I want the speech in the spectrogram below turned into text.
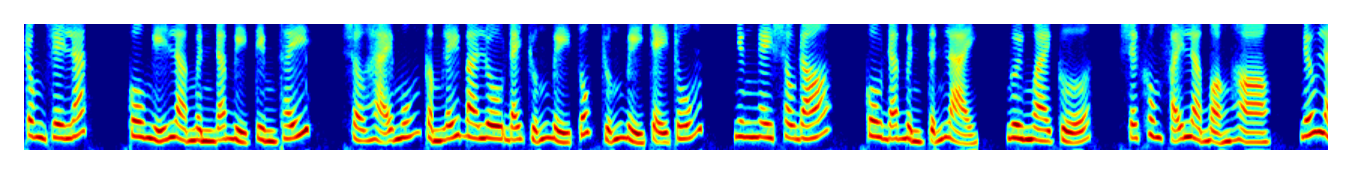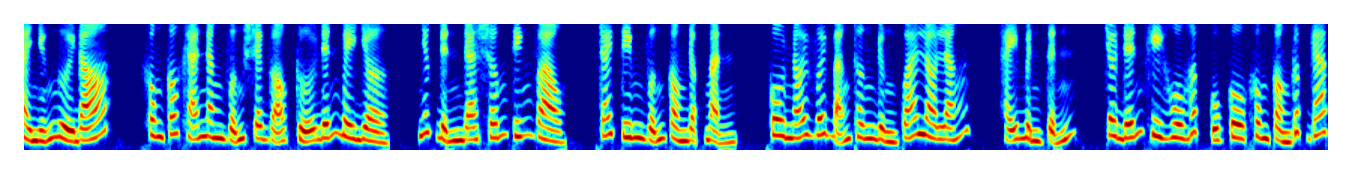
trong giây lát, cô nghĩ là mình đã bị tìm thấy, sợ hãi muốn cầm lấy ba lô đã chuẩn bị tốt chuẩn bị chạy trốn, nhưng ngay sau đó, cô đã bình tĩnh lại, người ngoài cửa, sẽ không phải là bọn họ, nếu là những người đó, không có khả năng vẫn sẽ gõ cửa đến bây giờ, nhất định đã sớm tiến vào, trái tim vẫn còn đập mạnh, cô nói với bản thân đừng quá lo lắng, hãy bình tĩnh, cho đến khi hô hấp của cô không còn gấp gáp,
